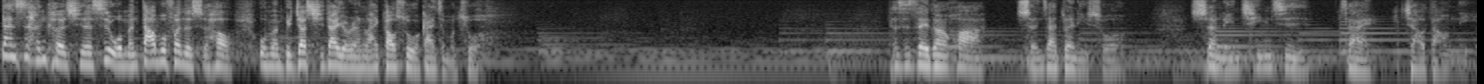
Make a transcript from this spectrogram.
但是很可惜的是，我们大部分的时候，我们比较期待有人来告诉我该怎么做。但是这一段话，神在对你说，圣灵亲自在教导你。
